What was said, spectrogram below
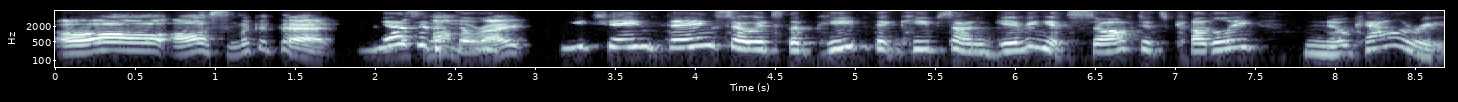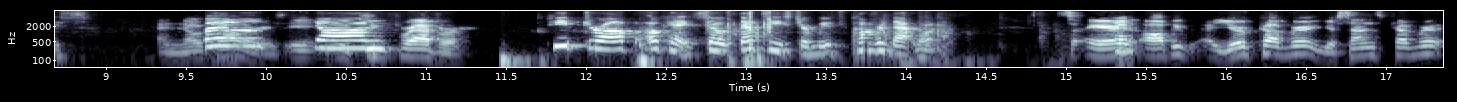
Oh, awesome. Look at that. Yes, That's and it's mama, a right? Keychain thing. So it's the peep that keeps on giving. It's soft, it's cuddly, no calories. And no Boom, calories. It, it done. keep forever. Peep drop. Okay, so that's Easter. We've covered that one. So Aaron, And- all people you're covered, your son's covered,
